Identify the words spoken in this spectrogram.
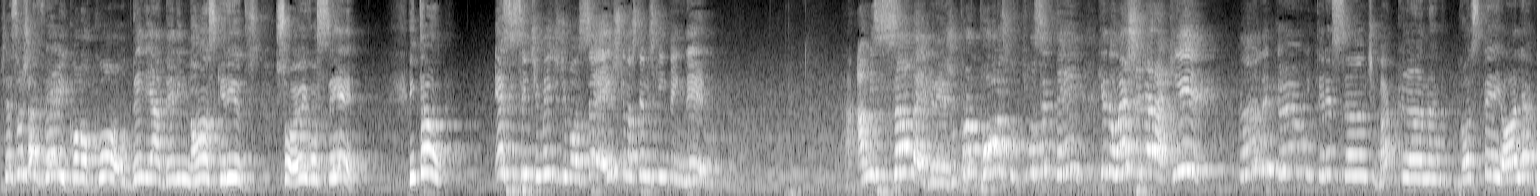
Jesus já veio e colocou o DNA dele em nós, queridos. Sou eu e você. Então, esse sentimento de você, é isso que nós temos que entender a, missão da igreja, o propósito que você tem, que não é chegar aqui, ah, legal, interessante, bacana, gostei, olha,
